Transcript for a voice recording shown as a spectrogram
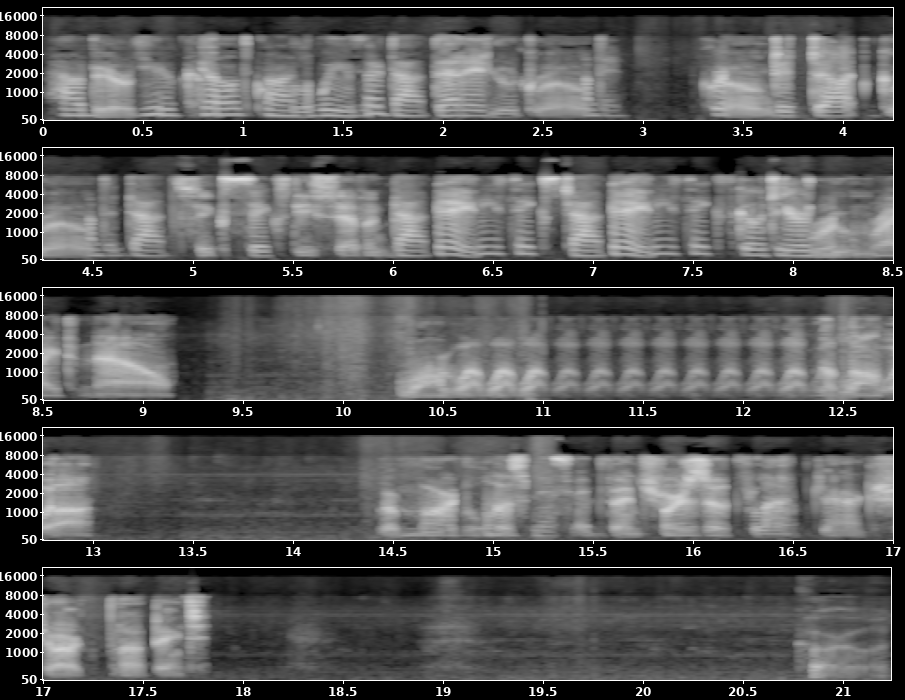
How dare you kill Kyle Weezer? Dot that is you grounded. Grounded dot grounded dot six sixty seven dot eighty six dot eighty six. Go to your room right now. Wah wah wah wah wah wah wah wah wah wah wah wah wah wah. The marvelous misadventures of Flapjack Shark Puppet. Carl.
